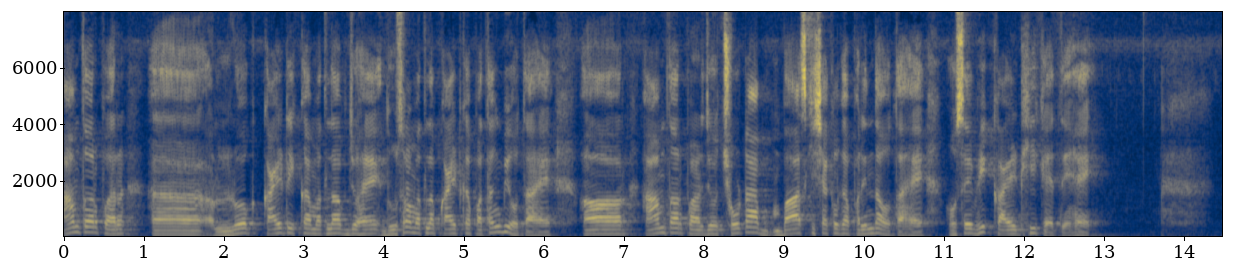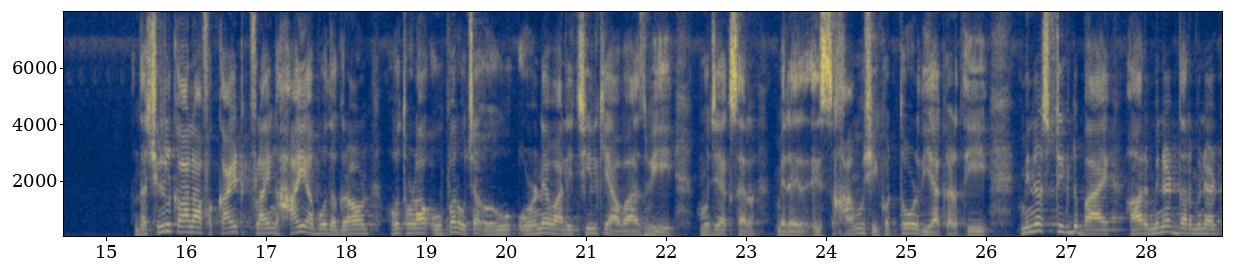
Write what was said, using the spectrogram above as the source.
आमतौर पर आ, लोग काइट का मतलब जो है दूसरा मतलब काइट का पतंग भी होता है। और आमतौर पर जो छोटा बाँस की शक्ल का परिंदा होता है उसे भी काइट ही कहते हैं। The shrill call of a kite flying high above the ground, वो थोड़ा ऊपर ऊँचा उड़ने वाली चील की आवाज़ भी मुझे अक्सर मेरे इस खामोशी को तोड़ दिया करती। मिनट टिकड बाय और मिनट दर मिनट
